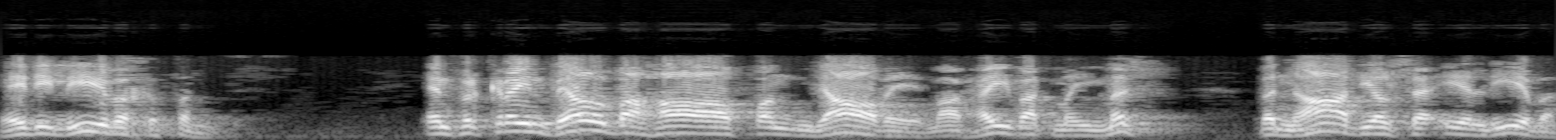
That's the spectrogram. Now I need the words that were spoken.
het die lewe gevind. En verkry welbehae van Jawe maar hy wat my mis benadeel sy eie lewe.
